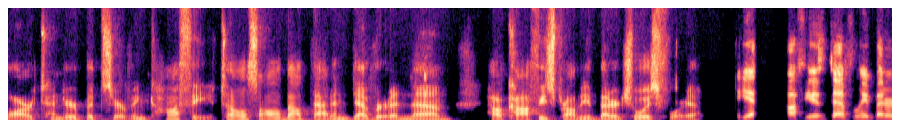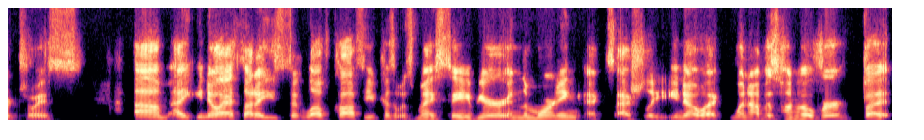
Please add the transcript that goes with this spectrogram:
bartender, but serving coffee. Tell us all about that endeavor and um, how coffee is probably a better choice for you. Yeah, coffee is definitely a better choice. Um, I, you know, I thought I used to love coffee because it was my savior in the morning. It's actually, you know, like when I was hungover, but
